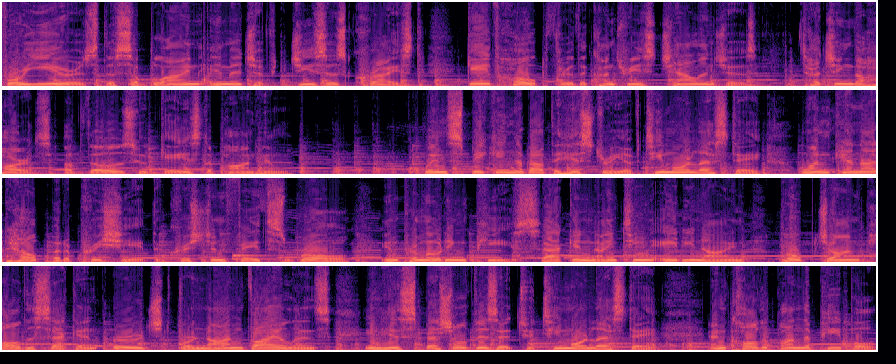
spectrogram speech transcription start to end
For years, the sublime image of Jesus Christ gave hope through the country's challenges, touching the hearts of those who gazed upon him. When speaking about the history of Timor Leste, one cannot help but appreciate the Christian faith's role in promoting peace. Back in 1989, Pope John Paul II urged for nonviolence in his special visit to Timor Leste and called upon the people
